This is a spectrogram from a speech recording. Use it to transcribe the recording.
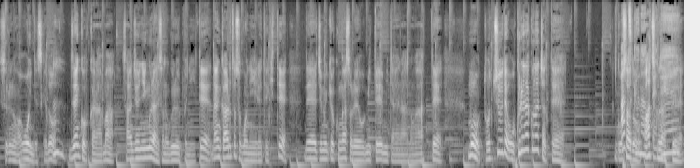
するのが多いんですけど、うん。全国からまあ30人ぐらいそのグループにいて何かあるとそこに入れてきてで事務局がそれを見てみたいなのがあってもう途中で送れなくなっちゃって誤作動熱くなってね。っ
